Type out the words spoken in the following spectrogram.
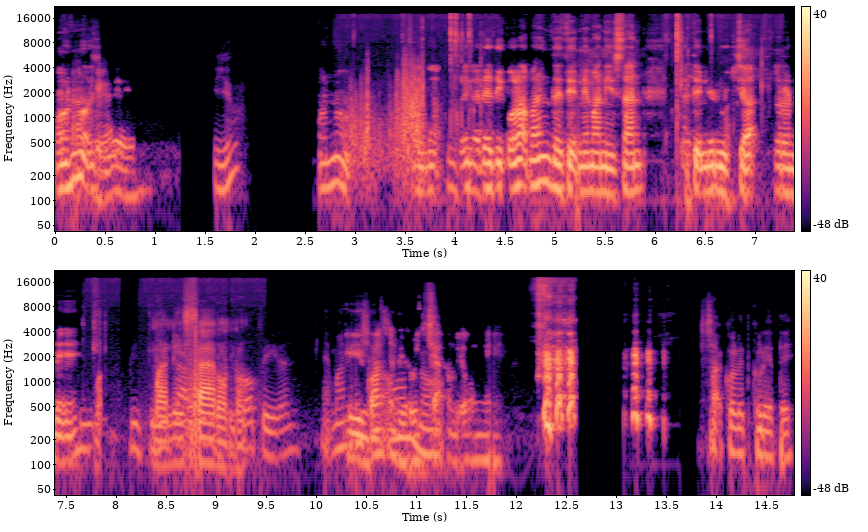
Ono. Cuk. Iya. ono. Lek enggak enggak dadi kolak paling dadekne manisan, dadekne rujak ronde. Manisan, di ono. kopi kan. Nek Iya, manis Kon ono. sendiri rujak ambek. Sak kulit-kulite.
